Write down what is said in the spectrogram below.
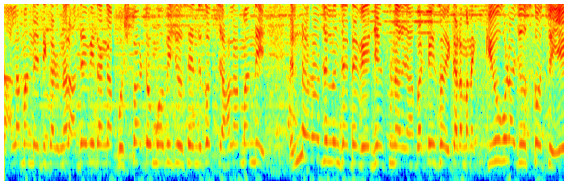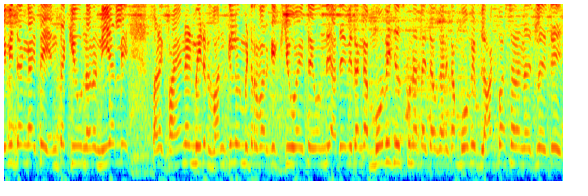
చాలా మంది అయితే ఇక్కడ ఉన్నారు. అదే విధంగా పుష్ప టూ మూవీ చూసేందుకు చాలా మంది ఎన్నో రోజుల నుంచి అయితే వెయిట్ చేస్తున్నారు కాబట్టి సో ఇక్కడ మనకి క్యూ కూడా చూసుకోవచ్చు. ఏ విధంగా అయితే ఎంత క్యూ ఉన్నారో నియర్లీ మనకి five hundred meters one kilometer వరకు క్యూ అయితే ఉంది. అదే విధంగా మూవీ చూసుకున్నట్లయితే కనుక మూవీ బ్లాక్ బస్టర్ అన్నట్లయితే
